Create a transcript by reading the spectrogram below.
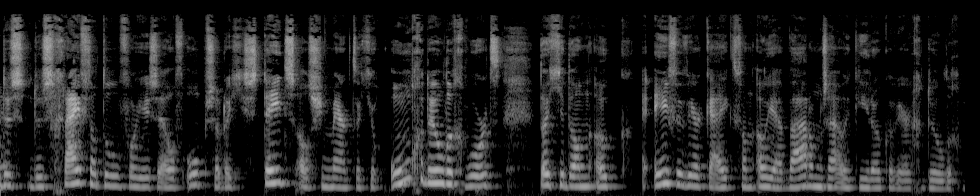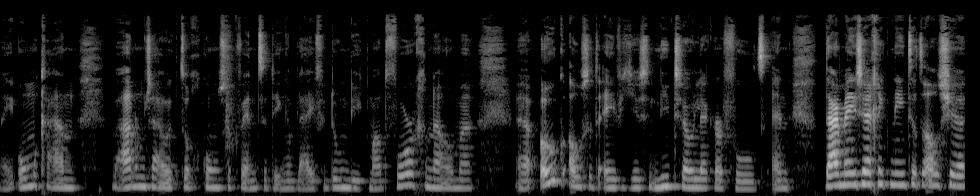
dus, dus schrijf dat doel voor jezelf op, zodat je steeds als je merkt dat je ongeduldig wordt, dat je dan ook even weer kijkt van, oh ja, waarom zou ik hier ook alweer geduldig mee omgaan? Waarom zou ik toch consequente dingen blijven doen die ik me had voorgenomen? Uh, ook als het eventjes niet zo lekker voelt. En daarmee zeg ik niet dat als je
